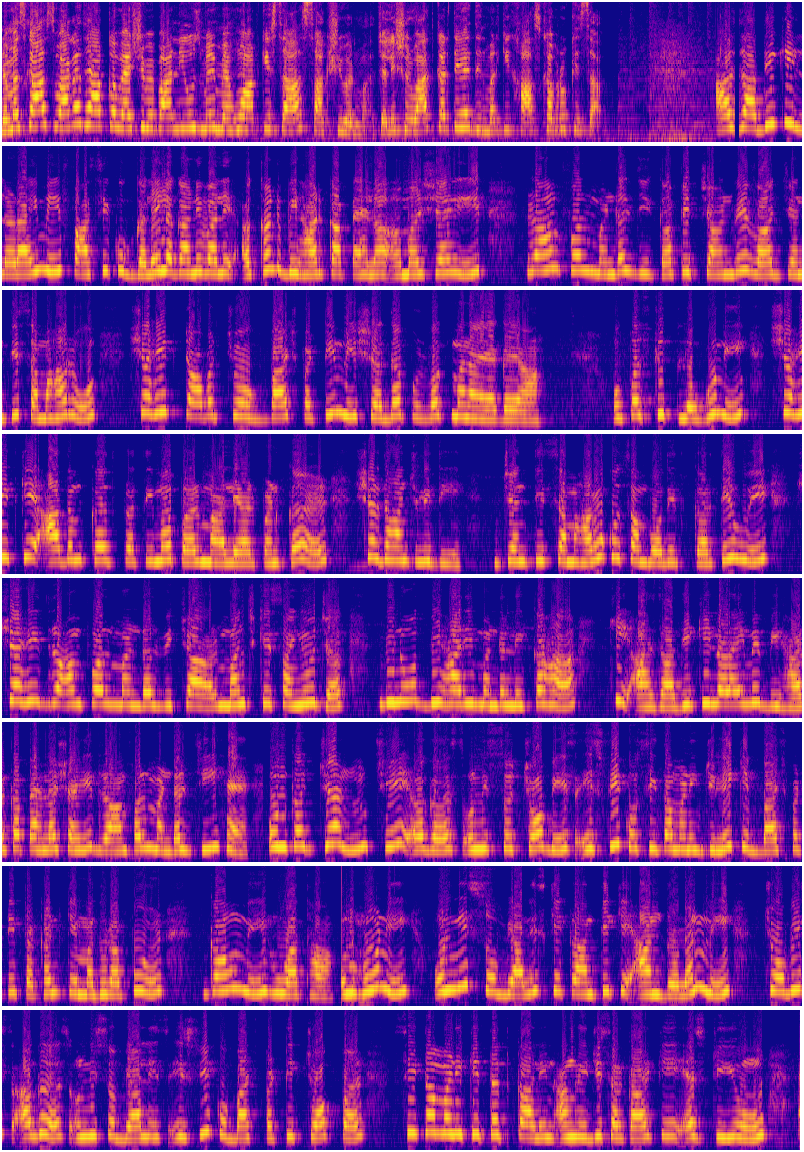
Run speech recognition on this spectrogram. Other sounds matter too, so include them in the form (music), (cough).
नमस्कार, स्वागत है आपका वैश्य व्यापार न्यूज़ में। मैं हूँ आपके साथ साक्षी वर्मा। चलिए शुरुआत करते हैं दिन भर की खास खबरों के साथ। आज़ादी की लड़ाई में फांसी को गले लगाने वाले अखंड बिहार का पहला अमर शहीद, रामफल मंडल जी का पिचानवेवा जयंती समारोह, शहीद टावर चौक, बाजपट्टी में श्रद्धा पूर्वक मनाया गया। उपस्थित लोगों ने शहीद के आदमकद प्रतिमा पर माल्यार्पण कर श्रद्धांजलि दी। जयंती समारोह को संबोधित करते हुए शहीद रामफल मंडल विचार मंच के संयोजक विनोद बिहारी मंडल ने कहा कि आज़ादी की लड़ाई में बिहार का पहला शहीद रामफल मंडल जी हैं। उनका जन्म 6 अगस्त 1924 ईस्वी को सीतामढ़ी ज़िले के बाजपट्टी प्रखंड के मधुरापुर गाँव में हुआ था उन्होंने 1942 के क्रांति के आंदोलन में 24 अगस्त 1942 ईस्वी को बाजपट्टी चौक पर सीतामढ़ी के तत्कालीन अंग्रेज़ी सरकार के एसडीओ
